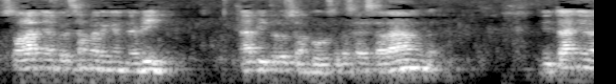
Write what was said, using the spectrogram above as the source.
sholatnya bersama dengan Nabi. Nabi terus sambung selesai salam, ditanya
